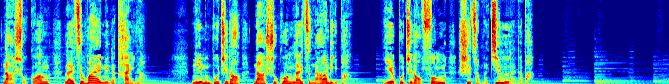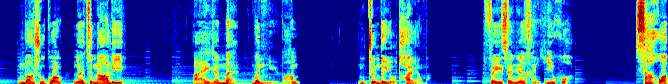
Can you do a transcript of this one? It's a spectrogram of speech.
那束光来自外面的太阳，你们不知道那束光来自哪里吧？也不知道风是怎么进来的吧？那束光来自哪里？矮人们问女王：“真的有太阳吗？”费森人很疑惑：“撒谎，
